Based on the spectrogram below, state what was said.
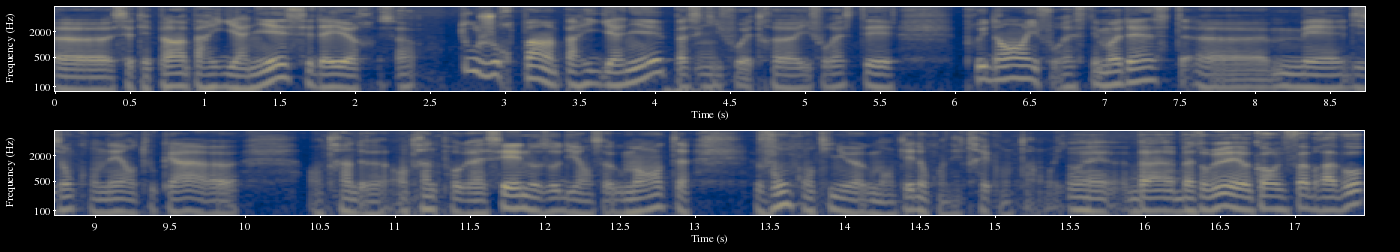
euh, c'était pas un pari gagné. C'est d'ailleurs toujours pas un pari gagné parce Mm. qu'il faut être, euh, il faut rester prudent, il faut rester modeste, euh, mais disons qu'on est en tout cas euh, en train de, progresser, nos audiences augmentent, vont continuer à augmenter, donc on est très content, oui. Ouais, bah, bah, et encore une fois, bravo.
